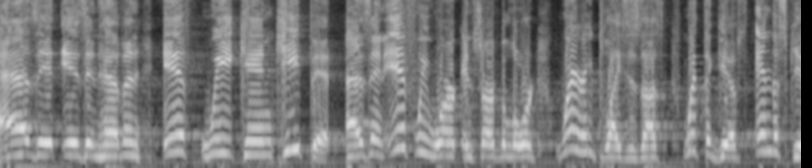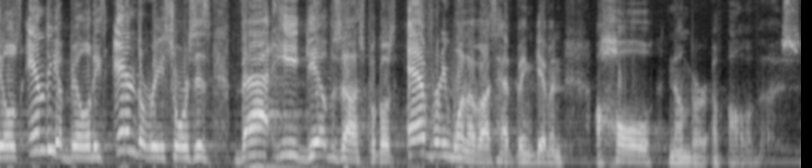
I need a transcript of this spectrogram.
as it is in heaven if we can keep it. As in, if we work and serve the Lord where He places us with the gifts and the skills and the abilities and the resources that He gives us, because every one of us have been given a whole number of all of those.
